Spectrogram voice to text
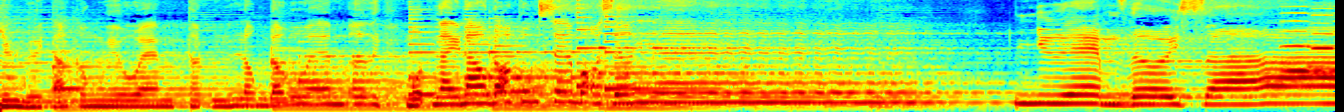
nhưng người ta không yêu em, thật lòng đâu em ơi. Một ngày nào đó cũng sẽ bỏ rơi em như em rời xa.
